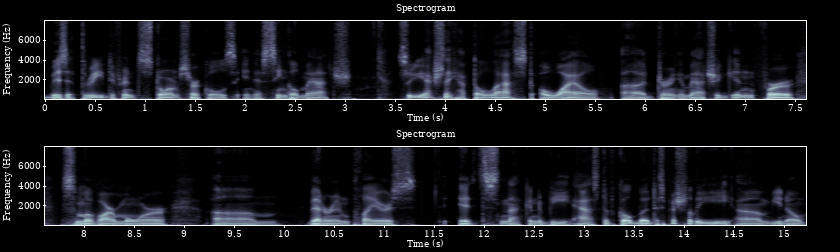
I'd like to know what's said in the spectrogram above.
visit three different storm circles in a single match. So you actually have to last a while uh, during a match. Again, for some of our more um, veteran players, it's not going to be as difficult, but especially um, you know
